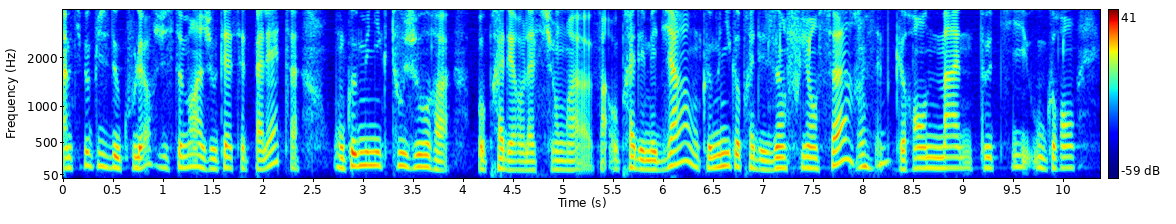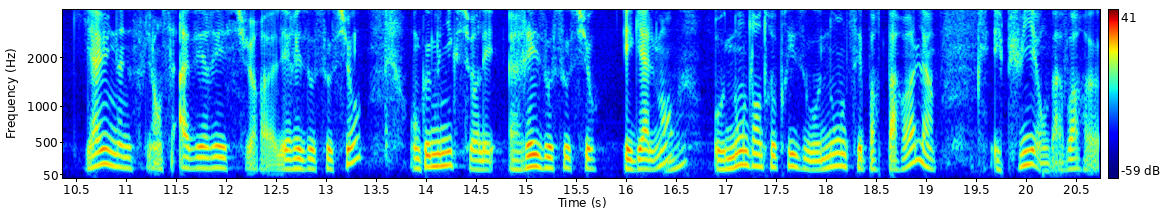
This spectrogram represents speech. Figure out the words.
un petit peu plus de couleurs, justement, ajoutées à cette palette. On communique toujours auprès des relations, enfin, auprès des médias, on communique auprès des influenceurs, mm-hmm. cette grande manne, petit ou grand, qui a une influence avérée sur euh, les réseaux sociaux. On communique sur les réseaux sociaux également. Mmh. au nom de l'entreprise ou au nom de ses porte-paroles. Et puis, on va avoir euh,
